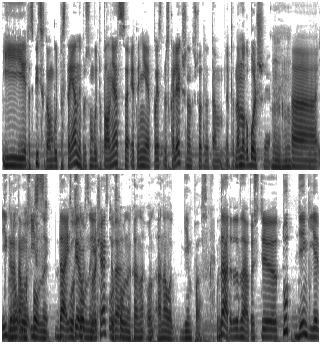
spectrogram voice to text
И этот список там будет постоянный, просто он будет пополняться. Это не PS Plus Collection, это что-то там, это намного больше угу. а, игры. Ну, там условный, из, да, из условный, первой части. Условно да. аналог Game Pass. Да, да, да, да. То есть э, тут деньги я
